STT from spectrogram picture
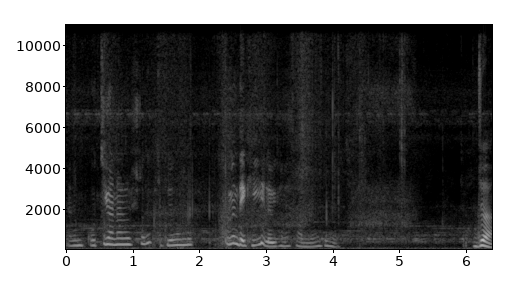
এখন কচি আনারসটা কীরকম দেখ- তুমি দেখিয়ে গেলে ওইখানে সামনে হচ্ছে যা।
